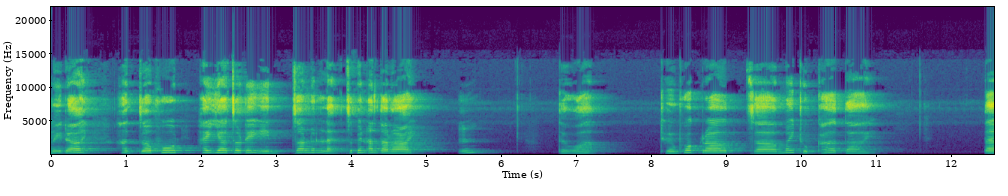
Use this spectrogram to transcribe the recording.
ไม่ได้ หากเจ้าพูดให้ญาติเจ้าได้ยิน เจ้านั่นแหละจะเป็นอันตราย อืมแต่ว่า ถึงพวกเราจะไม่ถูกฆ่าตาย แต่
